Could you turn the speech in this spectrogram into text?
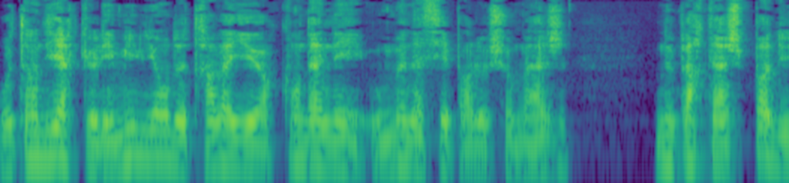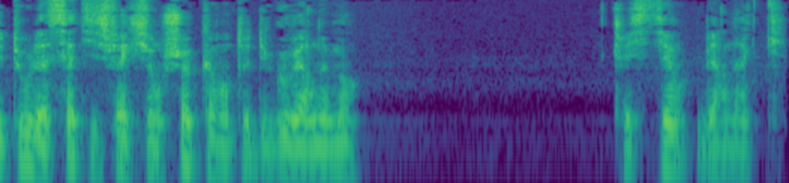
Autant dire que les millions de travailleurs condamnés ou menacés par le chômage ne partagent pas du tout la satisfaction choquante du gouvernement. Christian Bernac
